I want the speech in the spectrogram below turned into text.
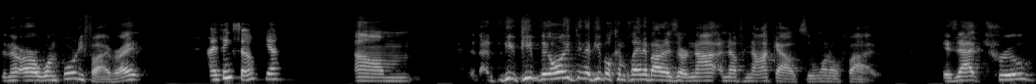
than there are 145, right? I think so. Yeah. Um, pe- pe- the only thing that people complain about is there are not enough knockouts in 105. Is that true?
